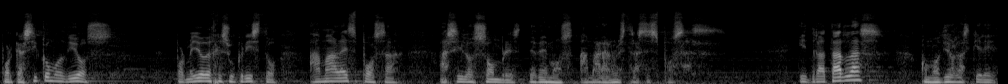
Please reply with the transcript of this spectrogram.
Porque así como Dios, por medio de Jesucristo, ama a la esposa, así los hombres debemos amar a nuestras esposas. Y tratarlas como Dios las quiere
